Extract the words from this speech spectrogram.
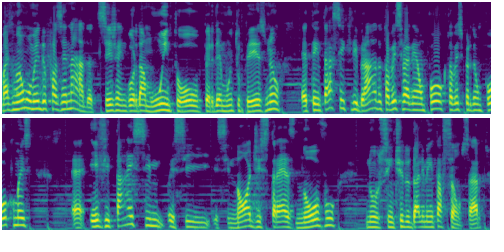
mas não é o momento de eu fazer nada, seja engordar muito ou perder muito peso, não, é tentar ser equilibrado, talvez você vai ganhar um pouco, talvez perder um pouco, mas é, evitar esse, esse, esse nó de estresse novo no sentido da alimentação, certo?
